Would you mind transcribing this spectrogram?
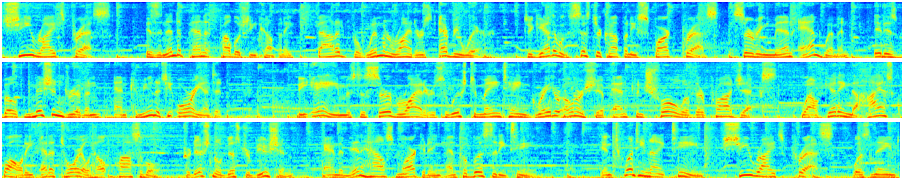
She Writes Press is an independent publishing company founded for women writers everywhere. Together with sister company Spark Press, serving men and women, it is both mission driven and community oriented. The aim is to serve writers who wish to maintain greater ownership and control of their projects while getting the highest quality editorial help possible, traditional distribution, and an in house marketing and publicity team. In 2019, She Writes Press was named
